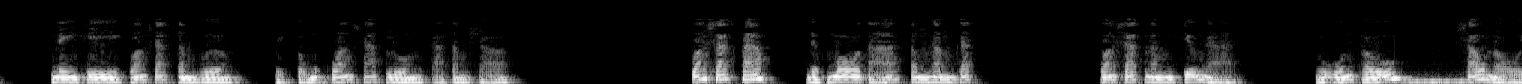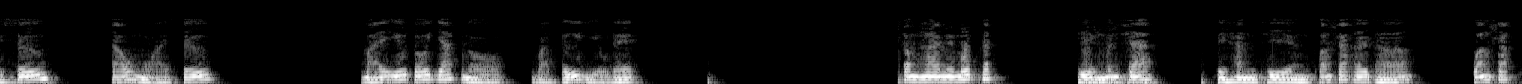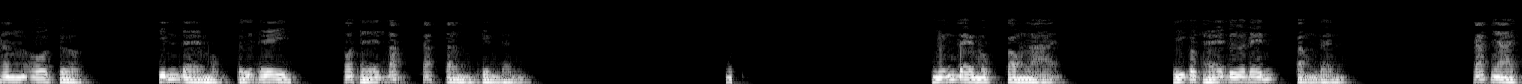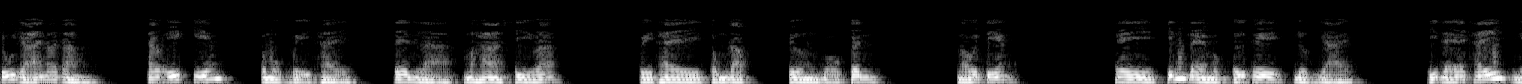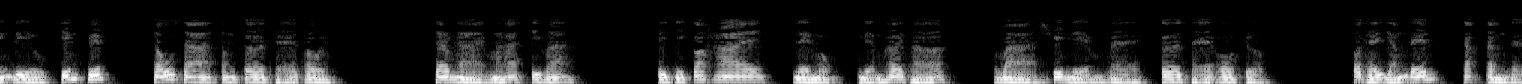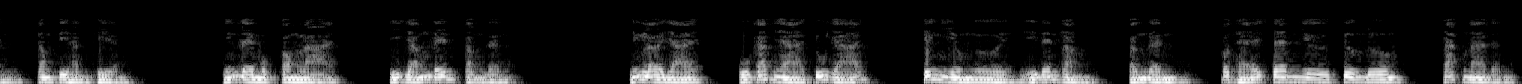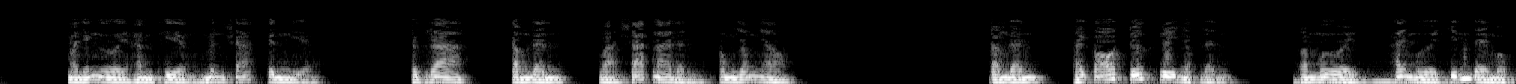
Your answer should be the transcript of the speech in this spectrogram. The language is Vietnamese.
nên khi quán sát tâm vương thì cũng quán sát luôn cả tâm sở. Quán sát pháp được mô tả trong năm cách. Quán sát năm chướng ngại, ngũ uẩn thủ, sáu nội xứ, sáu ngoại xứ, bảy yếu tố giác ngộ và tứ diệu đế. Trong 21 cách thiền minh sát thì hành thiền quan sát hơi thở, quan sát thân ô trượt, chính đề mục tử thi có thể đắc các tầng thiền định. Những đề mục còn lại chỉ có thể đưa đến tận định. Các nhà chú giải nói rằng, theo ý kiến của một vị thầy tên là Mahasiva, vị thầy tụng đọc trường bộ kinh nổi tiếng, thì chính đề mục tử thi được dạy chỉ để thấy những điều khiếm khuyết xấu xa trong cơ thể thôi. Theo Ngài Mahasiva, thì chỉ có hai đề mục niệm hơi thở và suy niệm về cơ thể ô trượt có thể dẫn đến các tầng định trong khi hành thiền. Những đề mục còn lại chỉ dẫn đến tầng định. Những lời dạy của các nhà chú giải khiến nhiều người nghĩ đến rằng cận định có thể xem như tương đương sát na định, mà những người hành thiền minh sát kinh nghiệm. Thực ra, cận định và sát na định không giống nhau. cận định phải có trước khi nhập định, và 10 hay 19 đề mục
